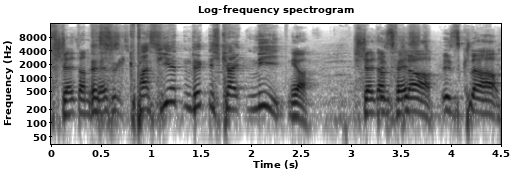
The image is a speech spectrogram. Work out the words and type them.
stellt dann Das fest, passiert in Wirklichkeit nie. ja, stellt dann Ist fest, klar, ist klar.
